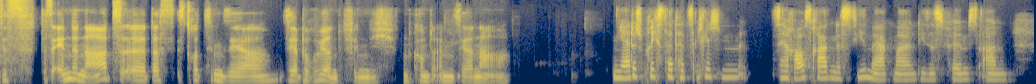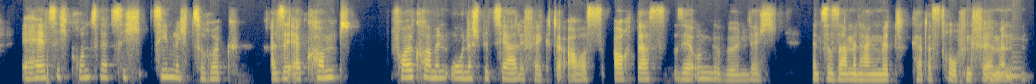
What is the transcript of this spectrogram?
das, das Ende naht, äh, das ist trotzdem sehr, sehr berührend, finde ich, und kommt einem sehr nah. Ja, du sprichst da tatsächlich ein herausragendes Stilmerkmal dieses Films an. Er hält sich grundsätzlich ziemlich zurück. Also er kommt vollkommen ohne Spezialeffekte aus. Auch das sehr ungewöhnlich im Zusammenhang mit Katastrophenfilmen.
